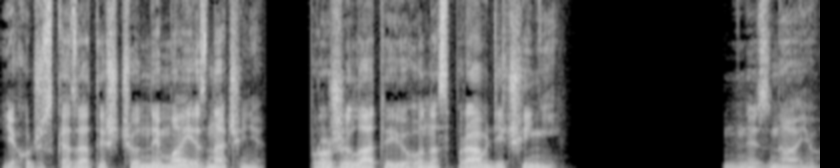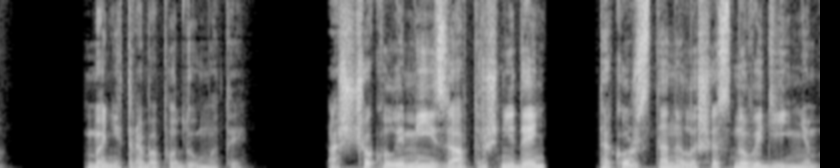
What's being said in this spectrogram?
Я хочу сказати, що немає значення, прожила ти його насправді чи ні. Не знаю. Мені треба подумати. А що, коли мій завтрашній день також стане лише сновидінням,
